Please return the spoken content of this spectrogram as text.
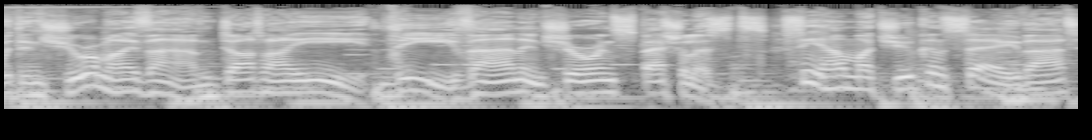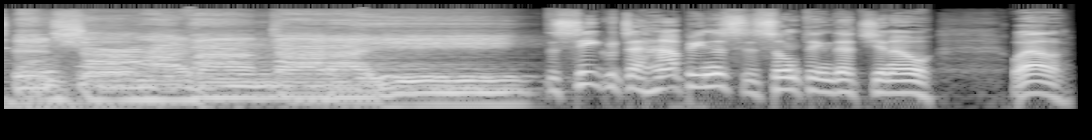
With InsureMyVan.ie, the van insurance specialists. See how much you can save at insuremyvan.ie. the secret to happiness is something that you know. Well,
